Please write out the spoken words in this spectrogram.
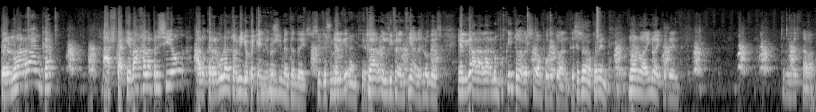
pero no arranca hasta que baja la presión a lo que regula el tornillo pequeño. No sé si me entendéis. Sí, que es una El- diferencia. Claro, el diferencial es lo que es. El para darle un poquito, a ver si va un poquito antes. ¿Qué te dado corriente? No, no, ahí no hay corriente. ¿Dónde estaba?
